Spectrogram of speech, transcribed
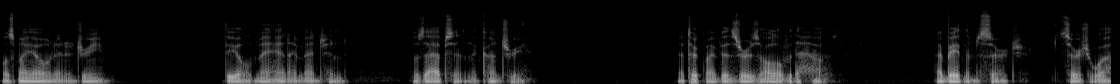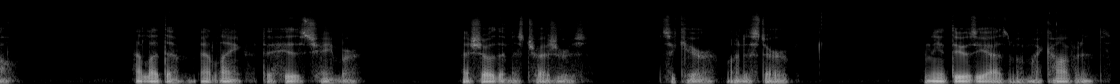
was my own in a dream. The old man I mentioned was absent in the country. I took my visitors all over the house. I bade them search, search well. I led them at length to his chamber. I showed them his treasures, secure, undisturbed. In the enthusiasm of my confidence,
